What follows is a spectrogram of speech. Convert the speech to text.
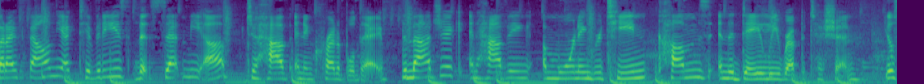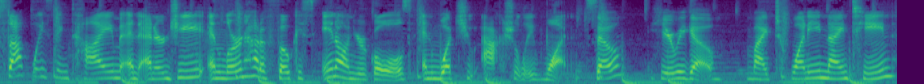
but I found the activities that set me up to have an incredible day. The magic in having a morning routine comes in the daily repetition. You'll stop wasting time and energy and learn how to focus in on your goals and what you actually want. So, here we go my 2019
